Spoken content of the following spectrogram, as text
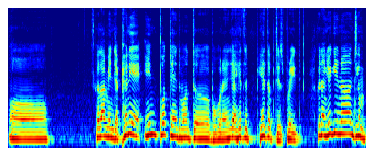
어, 그 다음에 이제 편의 인포테인먼트 부분에는 이제 헤드, 헤드업 디스플레이. 그냥 여기는 지금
